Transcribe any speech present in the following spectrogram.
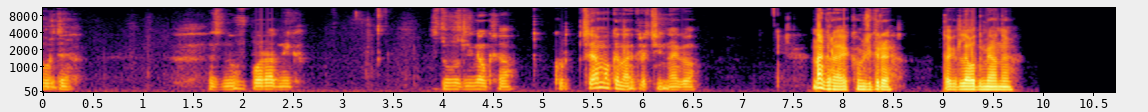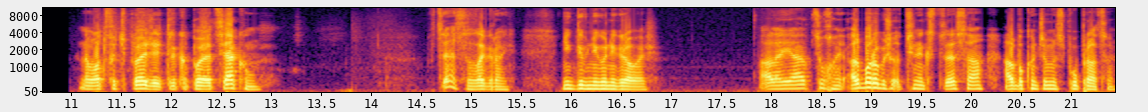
Kurde. Znów poradnik. Znów z Linuxa. Kurde, co ja mogę nagrać innego? Nagraj jakąś grę. Tak dla odmiany. No łatwo ci powiedzieć, tylko powiedz jaką. W CS-a zagraj. Nigdy w niego nie grałeś. Ale ja, słuchaj, albo robisz odcinek z CS-a, albo kończymy współpracę.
